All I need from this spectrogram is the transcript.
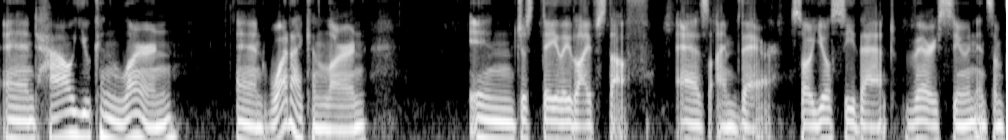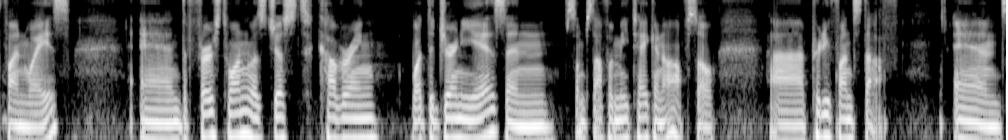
and how you can learn and what I can learn in just daily life stuff as I'm there. So you'll see that very soon in some fun ways. And the first one was just covering what the journey is and some stuff of me taking off. So, uh, pretty fun stuff. And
